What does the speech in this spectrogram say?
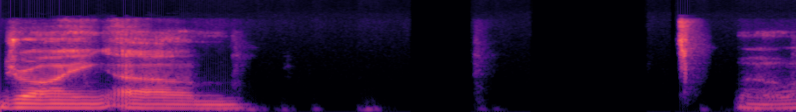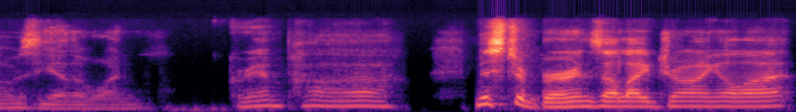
drawing um oh, what was the other one grandpa mr burns i like drawing a lot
